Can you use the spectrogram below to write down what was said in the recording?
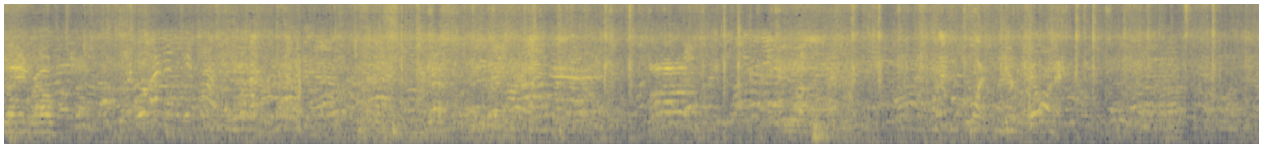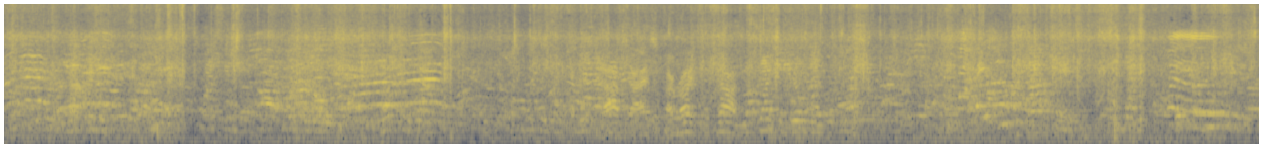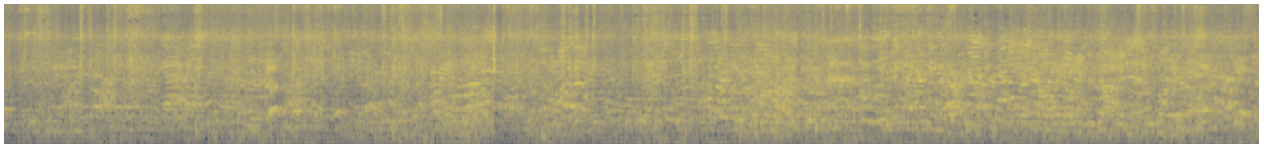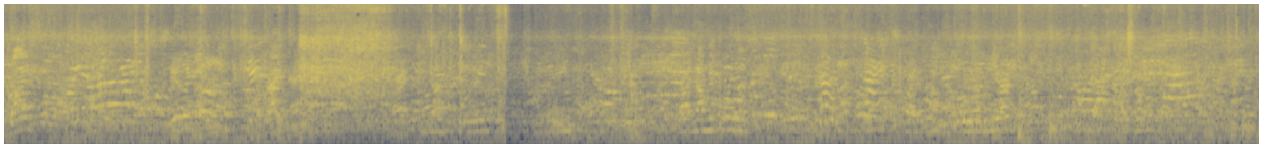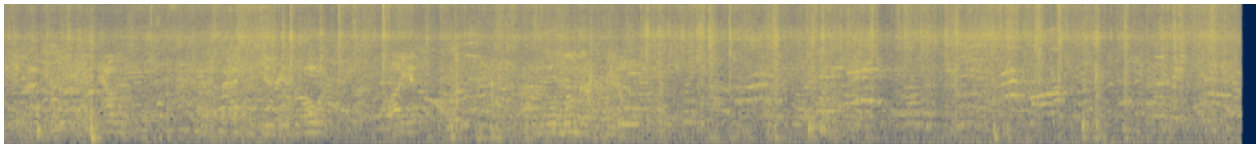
Bro. You're killing it. Good job, guys. All right, good job. Fast and furious. Oh, I like it. Have a little moment over here.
